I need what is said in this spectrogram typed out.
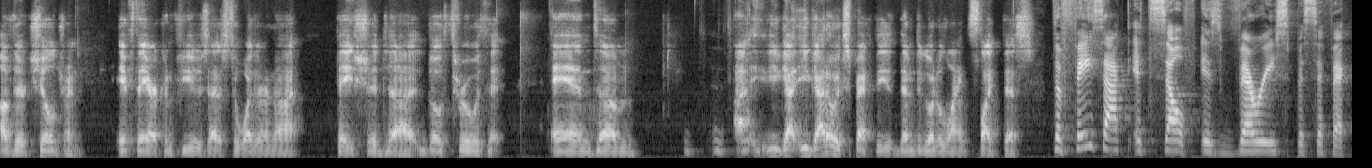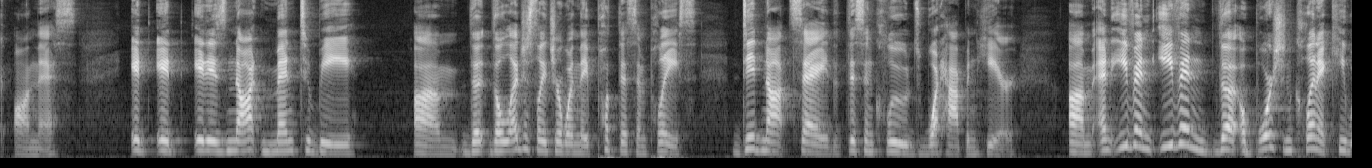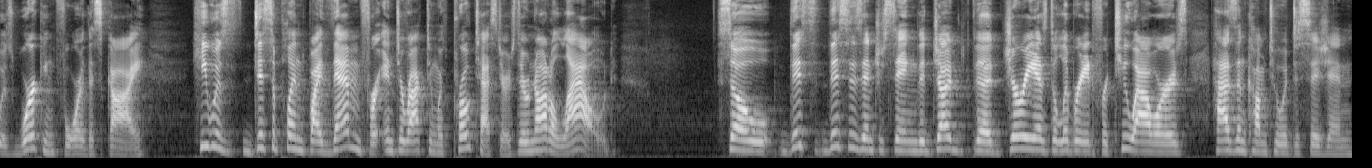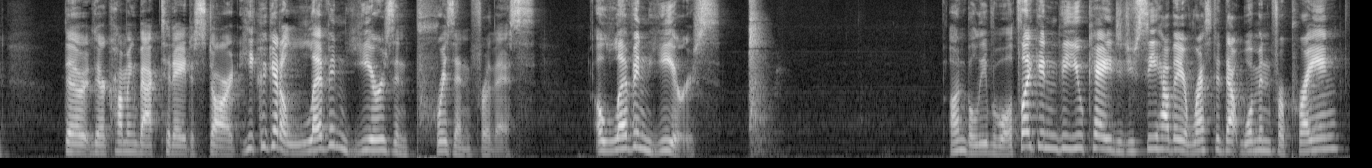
of their children if they are confused as to whether or not they should uh, go through with it and um, I, you got you got to expect the, them to go to lengths like this. The FACE Act itself is very specific on this. It it it is not meant to be. Um, the the legislature when they put this in place did not say that this includes what happened here. Um, and even even the abortion clinic he was working for, this guy, he was disciplined by them for interacting with protesters. They're not allowed. So this this is interesting. The judge the jury has deliberated for 2 hours, hasn't come to a decision. They're they're coming back today to start. He could get 11 years in prison for this. 11 years. Unbelievable. It's like in the UK. Did you see how they arrested that woman for praying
